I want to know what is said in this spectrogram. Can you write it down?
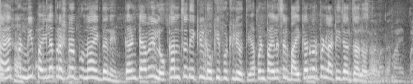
आहेत पण मी पहिल्या प्रश्नावर पुन्हा एकदा नेईन. कारण त्यावेळी लोकांचं देखील डोकी फुटली होती. आपण पाहिलं असेल बायकांवर पण लाठीचार्ज झाला होता.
